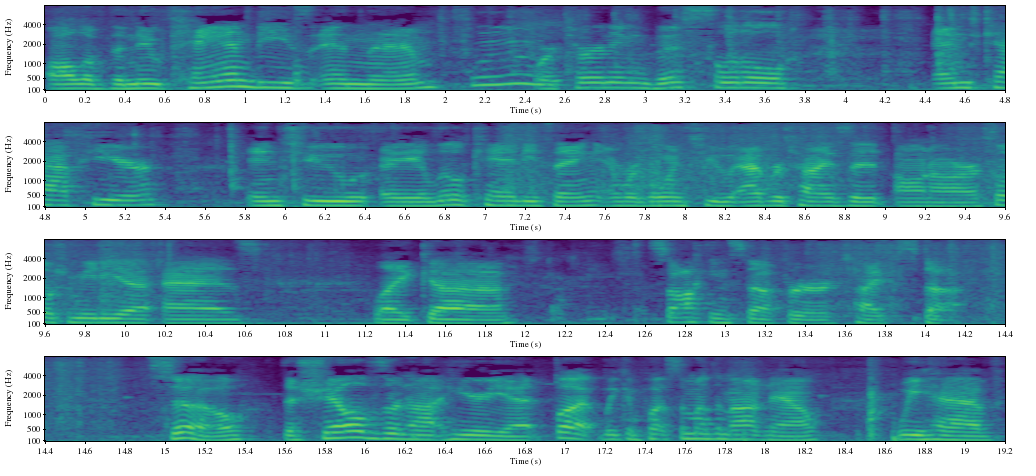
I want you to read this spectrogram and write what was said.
all of the new candies in them. We're turning this little end cap here into a little candy thing, and we're going to advertise it on our social media as like uh, stocking stuffer type stuff. So the shelves are not here yet, but we can put some of them out now. We have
